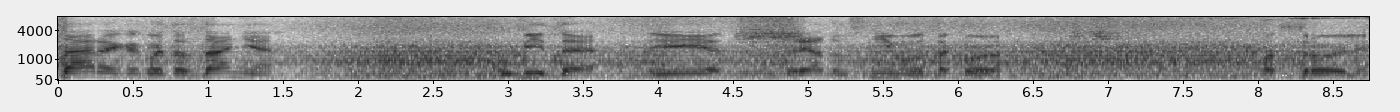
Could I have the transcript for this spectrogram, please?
Старое какое-то здание, убитое. И рядом с ним вот такое построили.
